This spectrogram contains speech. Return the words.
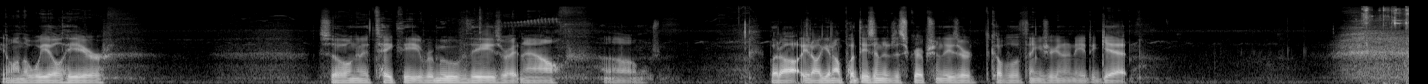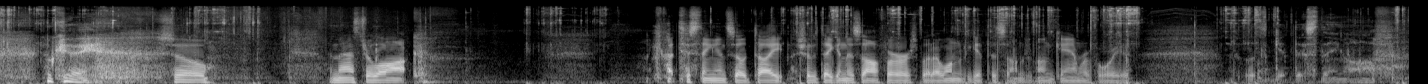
you know, on the wheel here. So I'm going to take the, remove these right now. Um, but I'll, you know, again, I'll put these in the description. These are a couple of things you're going to need to get. Okay, so the master lock got this thing in so tight. I should have taken this off first, but I wanted to get this on, on camera for you. So let's get this thing off.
